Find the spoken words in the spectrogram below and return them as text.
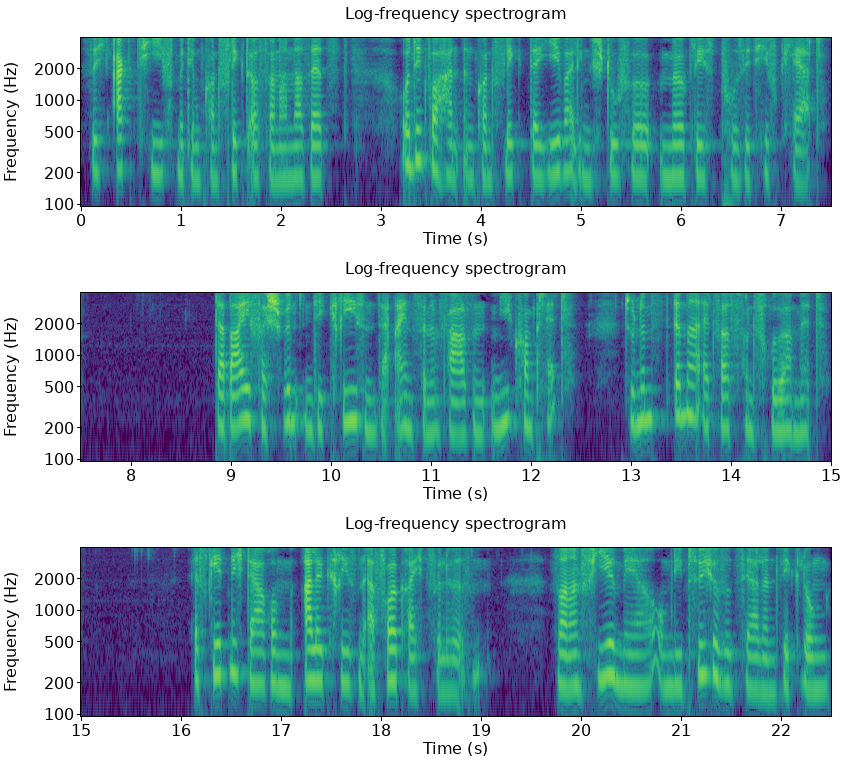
sich aktiv mit dem Konflikt auseinandersetzt und den vorhandenen Konflikt der jeweiligen Stufe möglichst positiv klärt. Dabei verschwinden die Krisen der einzelnen Phasen nie komplett. Du nimmst immer etwas von früher mit. Es geht nicht darum, alle Krisen erfolgreich zu lösen, sondern vielmehr um die psychosoziale Entwicklung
